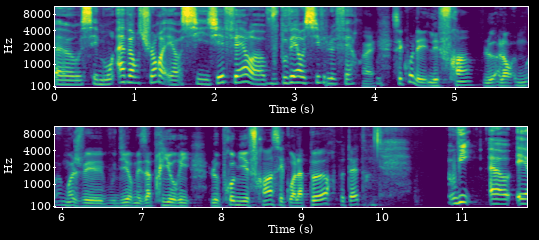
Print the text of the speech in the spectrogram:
euh, c'est mon aventure et euh, si j'ai fait, euh, vous pouvez aussi le faire. C'est quoi les, freins le, Alors moi je vais vous dire mes a priori. Le premier frein, c'est quoi La peur peut-être? Oui, et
